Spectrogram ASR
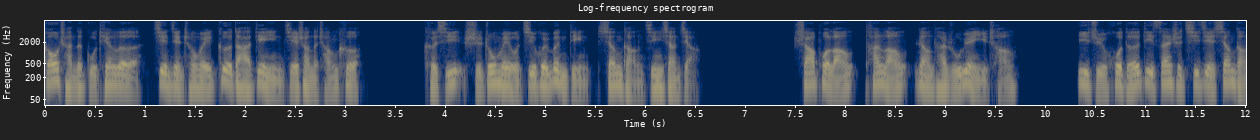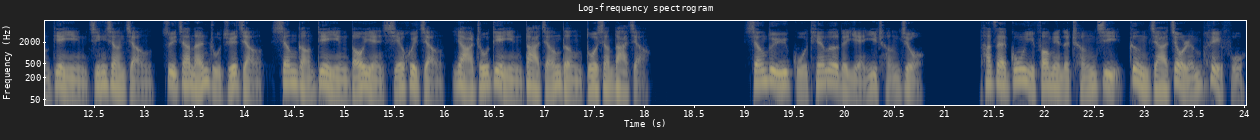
高产的古天乐渐渐成为各大电影节上的常客，可惜始终没有机会问鼎香港金像奖。《杀破狼·贪狼》让他如愿以偿，一举获得第三十七届香港电影金像奖最佳男主角奖、香港电影导演协会奖、亚洲电影大奖等多项大奖。相对于古天乐的演艺成就，他在公益方面的成绩更加叫人佩服。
